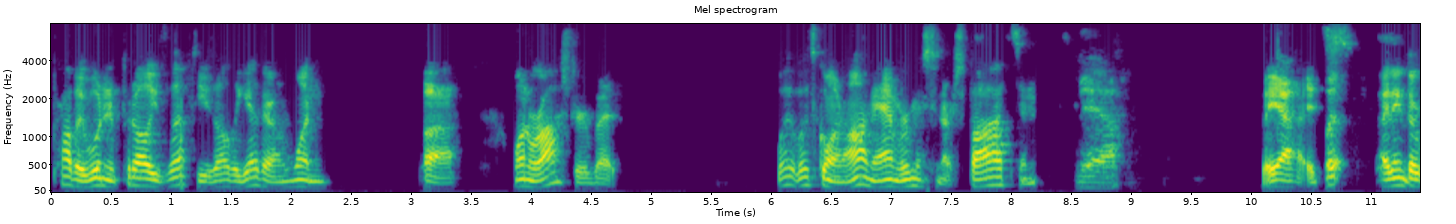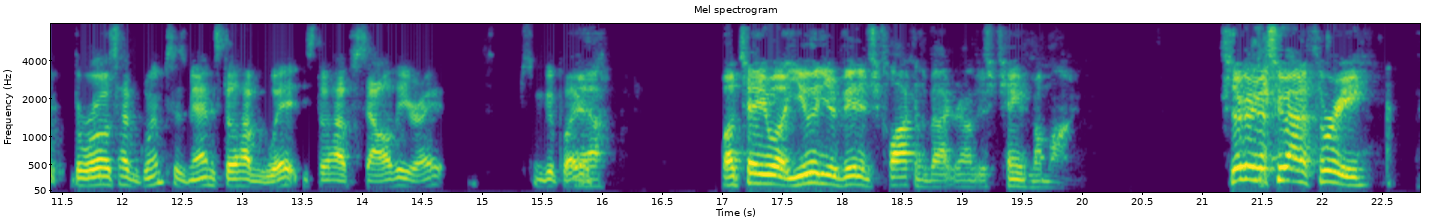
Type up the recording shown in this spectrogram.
probably wouldn't have put all these lefties all together on one uh, one roster, but what, what's going on, man? We're missing our spots, and Yeah. but yeah, it's. But- I think the the Royals have glimpses, man. They still have Witt, you still have Salvy, right? Some good players. Yeah. Well, I'll tell you what, you and your vintage clock in the background just changed my mind. Still gonna go two out of three.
